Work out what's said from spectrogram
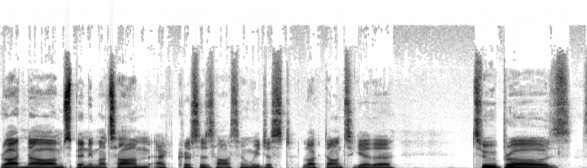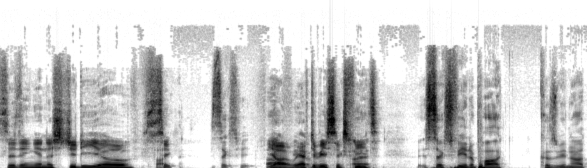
right now, I'm spending my time at Chris's house, and we just locked down together. Two bros sitting in a studio. Fi- Six, Six feet. yeah, we have to be six feet. six feet apart because we're not.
